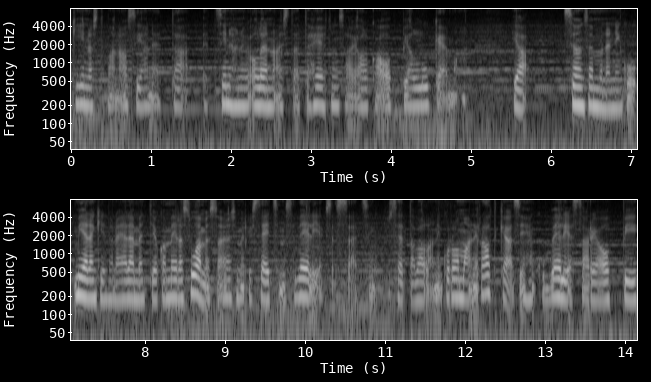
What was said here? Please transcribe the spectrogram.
kiinnostavan asian, että, että siinähän oli olennaista, että Hareton sai alkaa oppia lukemaan. Ja se on semmoinen niinku mielenkiintoinen elementti, joka meillä Suomessa on esimerkiksi Seitsemässä veljeksessä, että se, se tavallaan niinku romaani ratkeaa siihen, kun veljessarja oppii,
